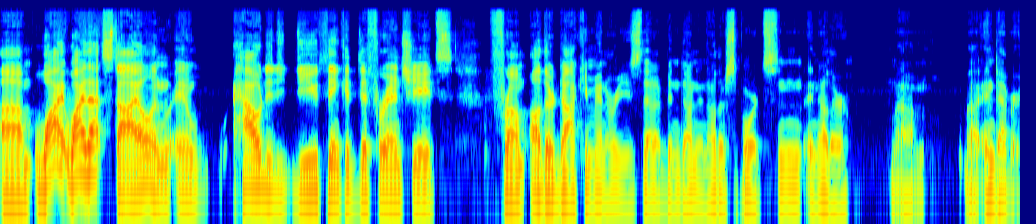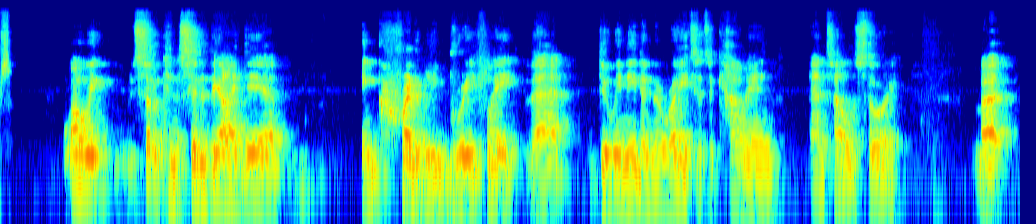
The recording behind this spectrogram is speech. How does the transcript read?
Um, why why that style and and how did do you think it differentiates from other documentaries that have been done in other sports and in other um, uh, endeavors? Well, we sort of considered the idea incredibly briefly that do we need a narrator to come in and tell the story? But,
